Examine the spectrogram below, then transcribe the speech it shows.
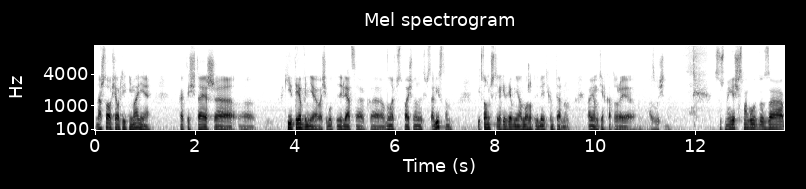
на что вообще обратить внимание? Как ты считаешь, э, э, какие требования вообще будут предъявляться к вновь поступающим на рынок специалистам? И в том числе, какие требования возможно предъявлять к интернам, помимо тех, которые озвучены? Слушай, ну я сейчас могу за,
